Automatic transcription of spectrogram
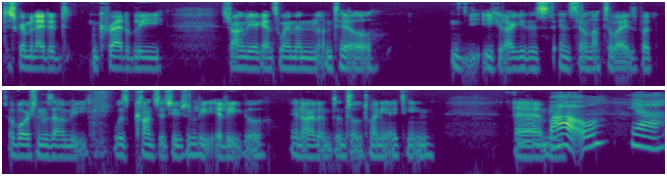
discriminated incredibly strongly against women until you could argue this in still not to ways, but abortion was only was constitutionally illegal in Ireland until 2018. Um, Wow. Yeah.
